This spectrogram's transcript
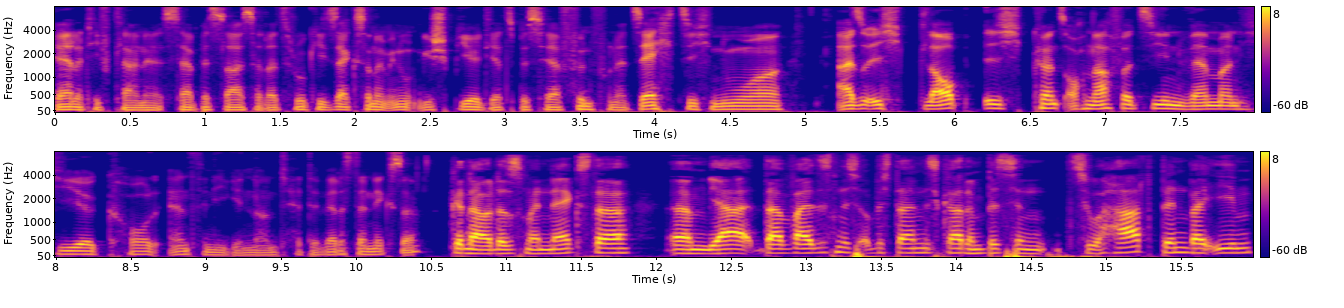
relativ kleine Sample Size, hat als Rookie 600 Minuten gespielt, jetzt bisher 560 nur. Also ich glaube, ich könnte es auch nachvollziehen, wenn man hier Cole Anthony genannt hätte. Wäre das der nächste? Genau, das ist mein nächster. Ähm, ja, da weiß ich nicht, ob ich da nicht gerade ein bisschen zu hart bin bei ihm,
